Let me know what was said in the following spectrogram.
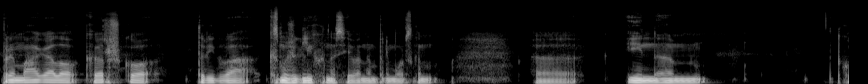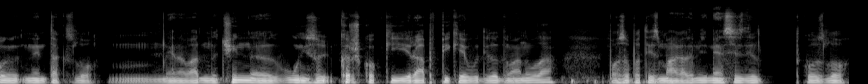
premagalo Krško 3-2, ki smo že glih na severnem primorskem. Uh, in um, tako na en tak zelo mm, nenavaden način. Uh, Oni so Krško, ki rab pike je vodilo 2-0, pa so pa te zmagali. Meni se je zdelo tako zelo.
